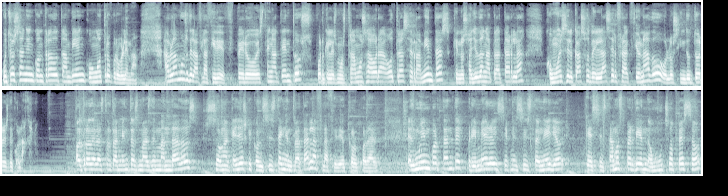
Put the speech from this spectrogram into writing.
muchos se han encontrado también con otro problema. Hablamos de la flacidez, pero estén atentos porque les mostramos ahora otras herramientas que nos ayudan a tratarla, como es el caso del láser fraccionado o los inductores de colágeno. Otro de los tratamientos más demandados son aquellos que consisten en tratar la flacidez corporal. Es muy importante, primero, y siempre insisto en ello, que si estamos perdiendo mucho peso,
